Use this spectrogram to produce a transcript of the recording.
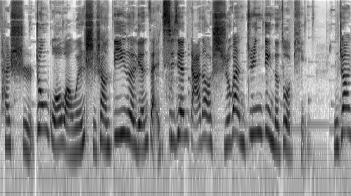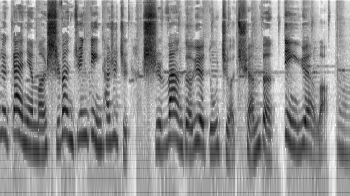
它是中国网文史上第一个连载期间达到十万均订的作品。你知道这个概念吗？十万均订，它是指十万个阅读者全本订阅了嗯，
